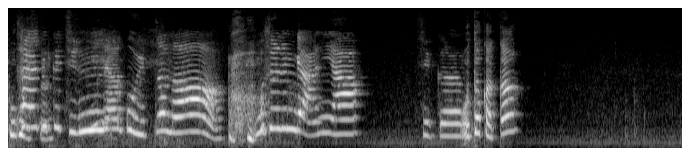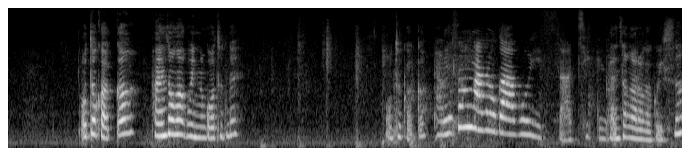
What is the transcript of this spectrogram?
보고 있어요. 살구피 지나고 있잖아. 웃으는 게 아니야. 지금. 어떡할까? 어떡할까? 반성하고 있는 것 같은데? 어떡할까? 방송하러 가고 있어 지금. 반성하러 가고 있어?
